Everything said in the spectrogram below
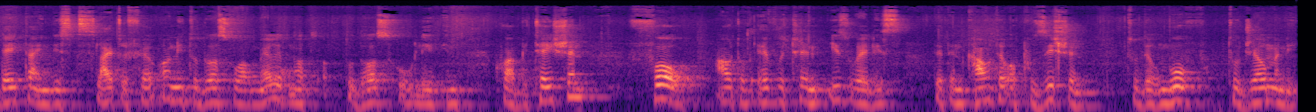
data in this slide refer only to those who are married, not to those who live in cohabitation. Four out of every 10 Israelis that encounter opposition to their move to Germany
